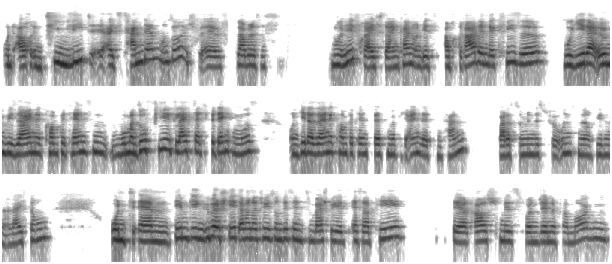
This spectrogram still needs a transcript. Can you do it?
und auch im Teamlead äh, als Tandem und so. Ich äh, glaube, dass es nur hilfreich sein kann. Und jetzt auch gerade in der Krise, wo jeder irgendwie seine Kompetenzen, wo man so viel gleichzeitig bedenken muss, und jeder seine Kompetenz bestmöglich einsetzen kann, war das zumindest für uns eine Riesenerleichterung. Und ähm, dem gegenüber steht aber natürlich so ein bisschen zum Beispiel jetzt SAP, der Rausschmiss von Jennifer Morgan,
